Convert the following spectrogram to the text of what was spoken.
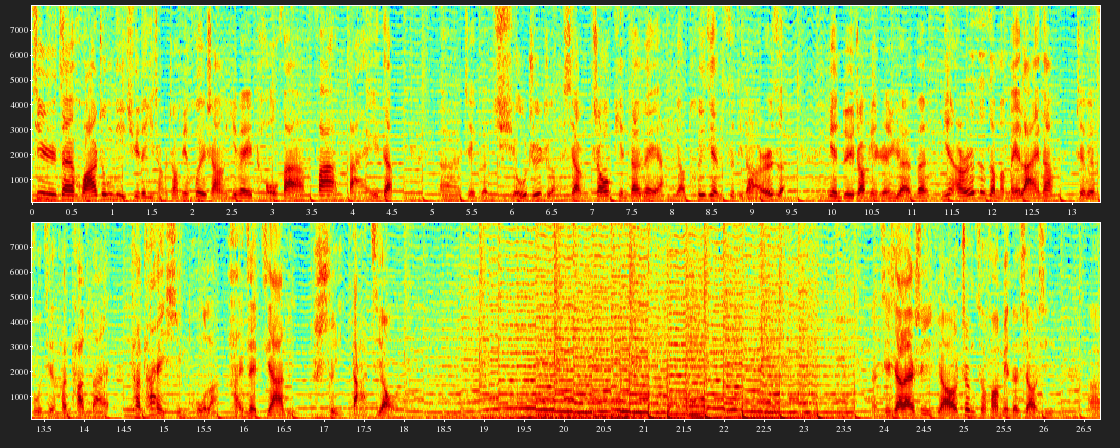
近日在华中地区的一场招聘会上，一位头发发白的。这个求职者向招聘单位啊要推荐自己的儿子，面对招聘人员问：“您儿子怎么没来呢？”这位父亲很坦白，他太辛苦了，还在家里睡大觉呢。那接下来是一条政策方面的消息，啊，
